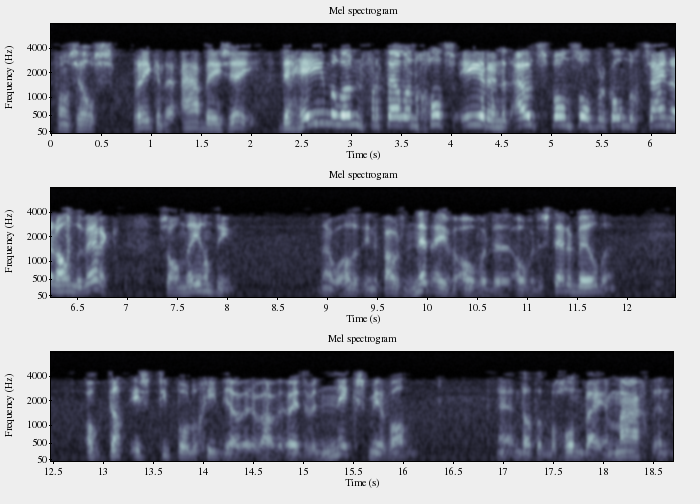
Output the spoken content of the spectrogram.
vanzelfsprekende ABC. De hemelen vertellen Gods eer en het uitspansel verkondigt zijn er handen werk. Psalm 19. Nou, we hadden het in de pauze net even over de, over de sterrenbeelden. Ook dat is typologie, daar weten we niks meer van. Dat het begon bij een maagd en,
